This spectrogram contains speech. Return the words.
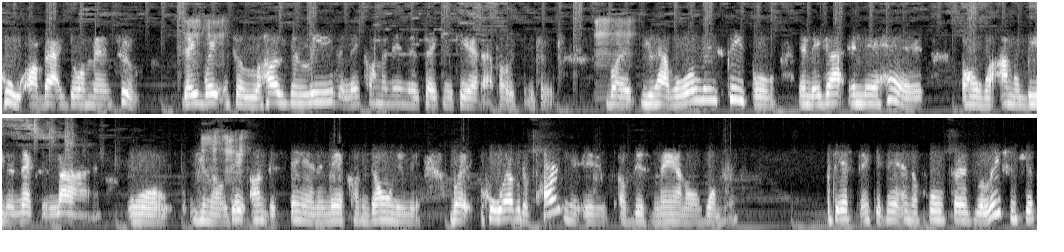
who are backdoor men too. They wait until the husband leaves and they coming in and taking care of that person too. Mm-hmm. But you have all these people and they got in their head, oh well, I'm gonna be the next in line, or you know they understand and they're condoning it. But whoever the partner is of this man or woman, they're thinking they're in a full-fledged relationship,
